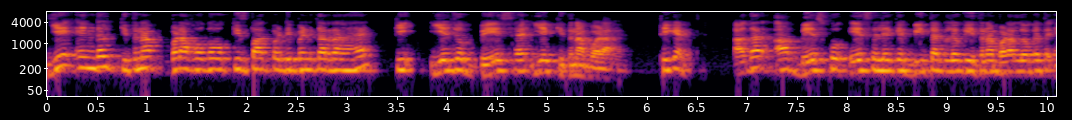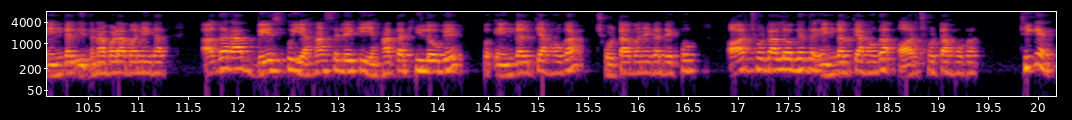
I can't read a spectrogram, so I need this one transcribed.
ये एंगल कितना बड़ा होगा, वो किस बात पर डिपेंड कर रहा है कि ये जो बेस है, ये कितना बड़ा है, ठीक है? अगर आप बेस को ए से लेके बी तक लोगे, इतना बड़ा लोगे तो एंगल इतना बड़ा बनेगा। अगर आप बेस को यहाँ से लेके यहाँ तक ही लोगे तो एंगल क्या होगा? छोटा बनेगा, देखो। और छोटा लोगे तो एंगल क्या होगा? और छोटा होगा। ठीक है?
